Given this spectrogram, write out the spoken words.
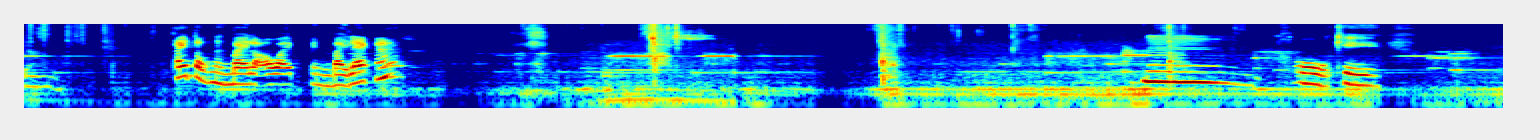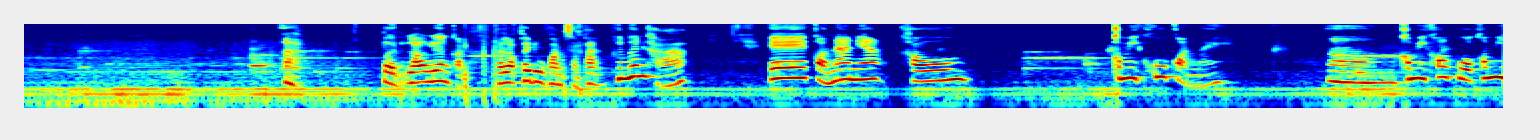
น พ่ตกหนึ่งใบเราเอาไว้เป็นใบแรกนะอืม โอเค อะ เปิดเล่าเรื่องก่อน แล้วเราค่อยดูความสัมพันธ์ เพื่อนๆคะเอ ก่อนหน้าเนี้ยเขาเขามีคู่ก่อนไหม เขามีครอบครัวเขามี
